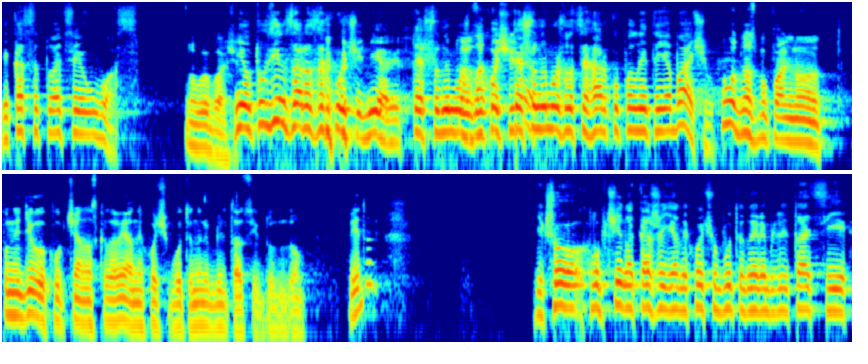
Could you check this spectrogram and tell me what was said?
Яка ситуація у вас? Ну, ви бачите. Ні, от він зараз захоче. Ні, те, що не можна, захоче, те, що не можна цигарку палити, я бачив. Ну, от нас буквально в понеділок хлопчина сказав, я не хочу бути на реабілітації, йду додому. Іде? Якщо хлопчина каже, я не хочу бути на реабілітації,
